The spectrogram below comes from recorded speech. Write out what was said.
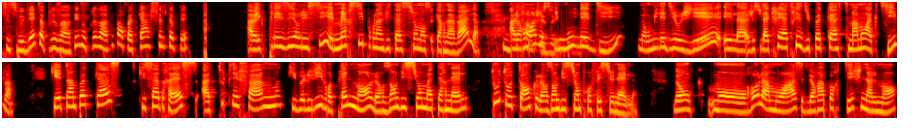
si tu veux bien te présenter, nous présenter ton podcast, s'il te plaît. Avec plaisir, Lucie, et merci pour l'invitation dans ce carnaval. Alors, moi, je suis Milady, donc Milady Augier, et je suis la créatrice du podcast Maman Active, qui est un podcast qui s'adresse à toutes les femmes qui veulent vivre pleinement leurs ambitions maternelles tout autant que leurs ambitions professionnelles. Donc, mon rôle à moi, c'est de leur apporter finalement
